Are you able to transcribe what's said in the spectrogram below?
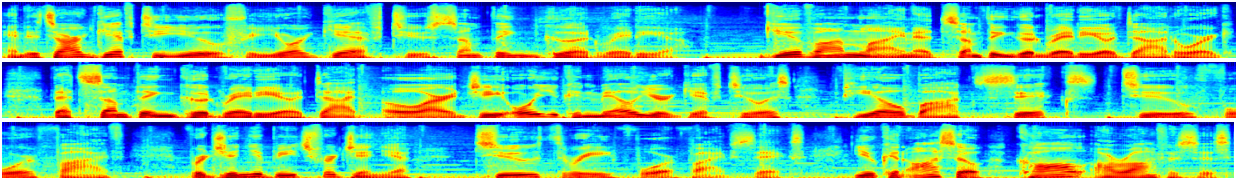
And it's our gift to you for your gift to Something Good Radio. Give online at somethinggoodradio.org. That's somethinggoodradio.org. Or you can mail your gift to us, P.O. Box 6245, Virginia Beach, Virginia 23456. You can also call our offices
